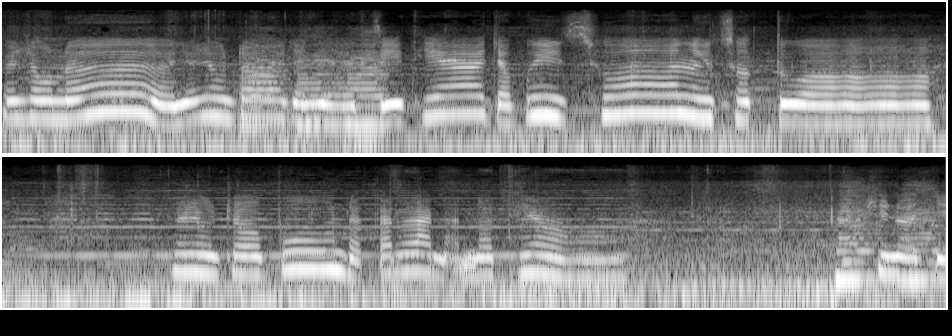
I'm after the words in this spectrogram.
bây giờ nữa giờ dùng cho giờ chị theo cho quý xóa lên số tua bây giờ cho bố đã cắt lan nó theo chị nói chị.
